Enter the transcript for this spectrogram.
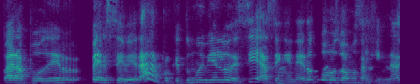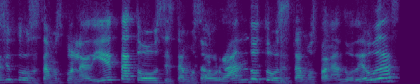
para poder perseverar? Porque tú muy bien lo decías, en enero todos vamos al gimnasio, todos estamos con la dieta, todos estamos ahorrando, todos estamos pagando deudas,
